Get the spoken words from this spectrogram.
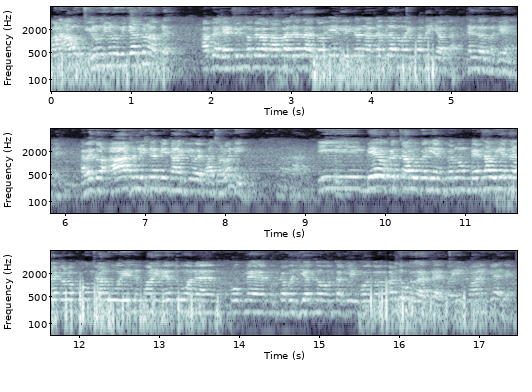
પણ આવું ઝીણું ઝીણું વિચારશું ને આપણે આપણે લેટ્રિનમાં પેલા બાપા જતા તો એક લીટરના ડબલામાં પતાઈ જતા જંગલમાં જઈને. હવે તો આઠ લીટરની ટાંકી હોય પાછળ હોય ને. એ બે વખત ચાલુ કરીએ પેલું બેઠા હોઈએ ત્યારે પેલો કોક ચાલુ હોય એટલે પાણી વહેતું અને કોકને કબજિયાતનો તકલીફ હોય તો અડધો કલાક થાય તો એ પાણી ક્યાં જાય?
